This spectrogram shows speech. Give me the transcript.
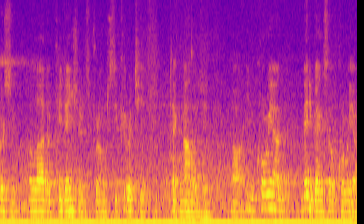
person, a lot of credentials from security technology. Uh, in Korea, many banks of Korea,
